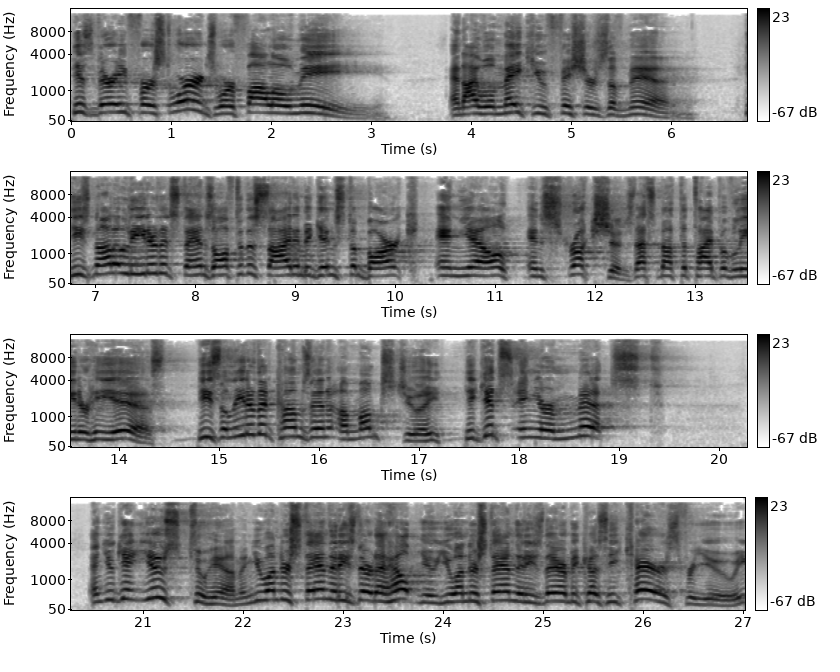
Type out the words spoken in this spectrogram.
his very first words were, Follow me, and I will make you fishers of men. He's not a leader that stands off to the side and begins to bark and yell instructions. That's not the type of leader he is. He's the leader that comes in amongst you. He, he gets in your midst and you get used to him and you understand that he's there to help you. You understand that he's there because he cares for you. He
